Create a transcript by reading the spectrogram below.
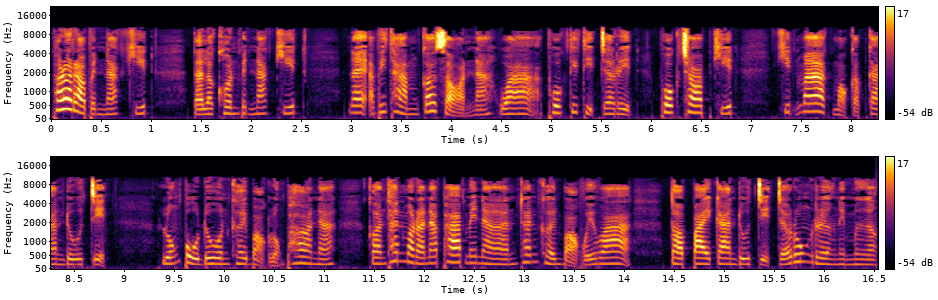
เพราะเราเป็นนักคิด แต่ละคนเป็นนักคิด ในอภิธรรมก็สอนนะว่าพวกที่ถิจริต พวกชอบคิด คิดมากเหมาะกับการดูจิต หลวงปู่ดูลเคยบอกหลวงพ่อนะ ก่อนท่านมรณภาพไม่นาน ท่านเคยบอกไว้ว่า ต่อไปการดูจิตจะรุ่งเรืองในเมือง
